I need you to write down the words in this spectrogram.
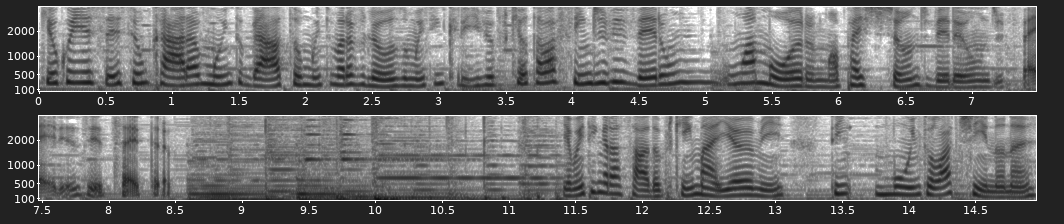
que eu conhecesse um cara muito gato, muito maravilhoso, muito incrível, porque eu tava afim de viver um, um amor, uma paixão de verão, de férias e etc. E é muito engraçado, porque em Miami tem muito latino, né?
